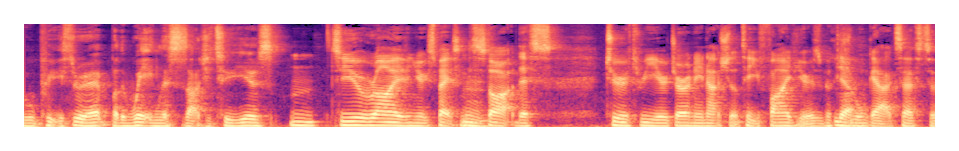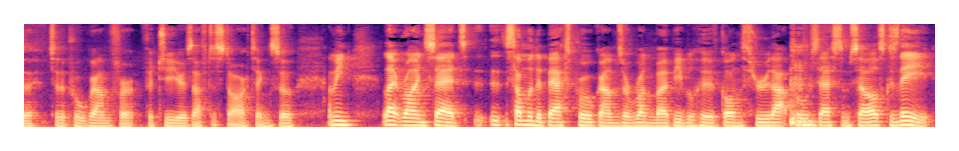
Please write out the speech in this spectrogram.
will put you through it," but the waiting list is actually two years. So you arrive and you're expecting Hmm. to start this two or three year journey, and actually it'll take you five years because Yeah. you won't get access to, to the program for, for two years after starting. So, I mean, like Ryan said, some of the best programs are run by people who have gone through that process themselves because they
